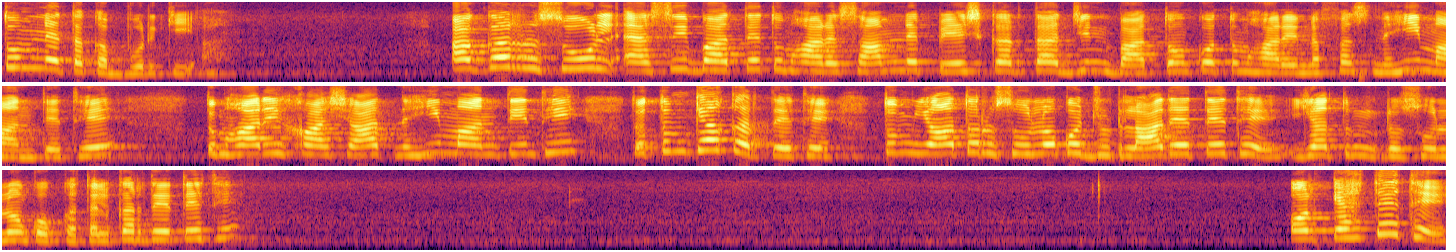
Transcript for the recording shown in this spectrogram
تم نے تکبر کیا۔ اگر رسول ایسی باتیں تمہارے سامنے پیش کرتا جن باتوں کو تمہارے نفس نہیں مانتے تھے، تمہاری خواہشات نہیں مانتی تھیں، تو تم کیا کرتے تھے؟ تم یا تو رسولوں کو جھٹلا دیتے تھے یا تم رسولوں کو قتل کر دیتے تھے۔ اور کہتے تھے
